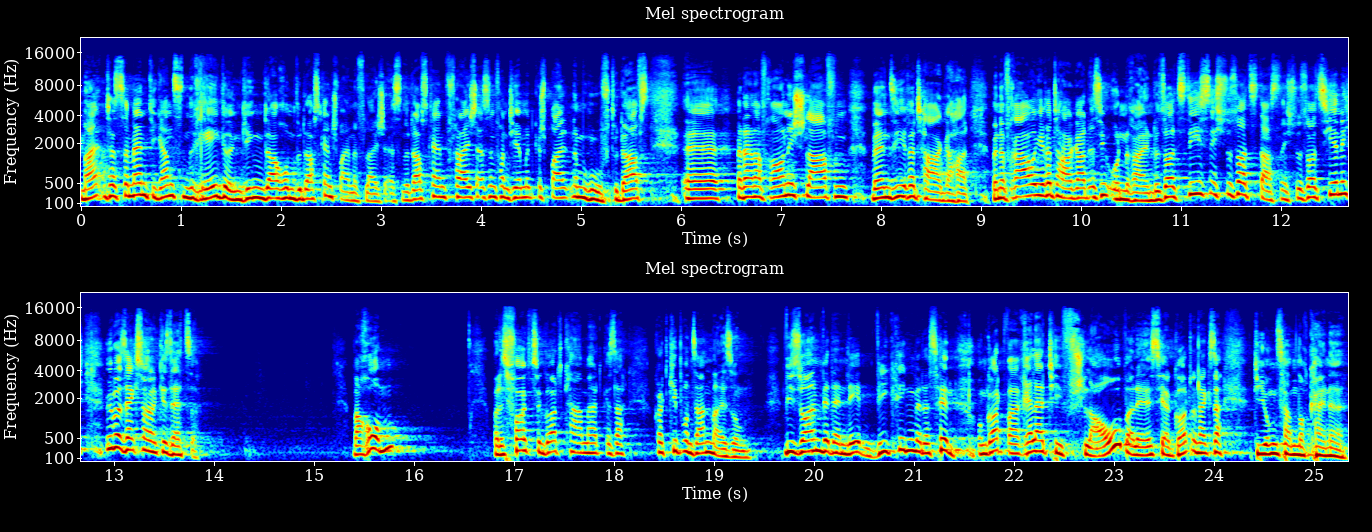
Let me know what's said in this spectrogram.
Im Alten Testament, die ganzen Regeln gingen darum, du darfst kein Schweinefleisch essen, du darfst kein Fleisch essen von Tieren mit gespaltenem Huf, du darfst äh, mit einer Frau nicht schlafen, wenn sie ihre Tage hat. Wenn eine Frau ihre Tage hat, ist sie unrein. Du sollst dies nicht, du sollst das nicht, du sollst hier nicht. Über 600 Gesetze. Warum? Weil das Volk zu Gott kam und hat gesagt, Gott, gib uns Anweisungen. Wie sollen wir denn leben? Wie kriegen wir das hin? Und Gott war relativ schlau, weil er ist ja Gott und hat gesagt, die Jungs haben noch keine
